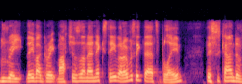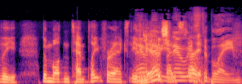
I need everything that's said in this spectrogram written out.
great. They've had great matches on NXT, but I always think they're to blame. This is kind of the the modern template for NXT. No, yeah, you know who's to blame?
